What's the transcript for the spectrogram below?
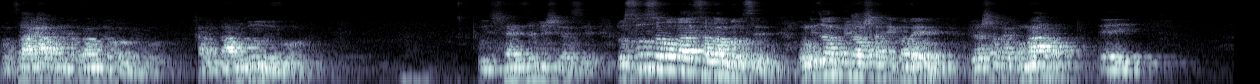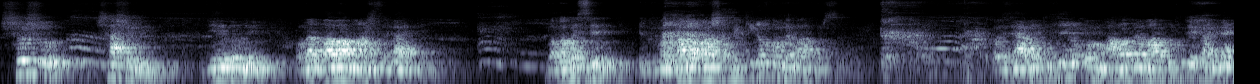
বুঝে দেওয়া লাগবে খালি দাম করলে ওই সাহায্যের বিষয় আছে। রসুল সাল্লাহ সাল্লাম বলেছেন, উনি যখন বিবাহ সাথী করেন, বিবাহ সাথে ওনার এই শ্বশুর শাশুড়ি বিয়ে করলে ওনার বাবা মা আসছে বাড়িতে। বলা হয়েছে যে তোমার বাবা মার সাথে কীরকম ব্যবহার করছে? যে, আমি তো যেরকম ভালো ব্যবহার করতে পাই নাই,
